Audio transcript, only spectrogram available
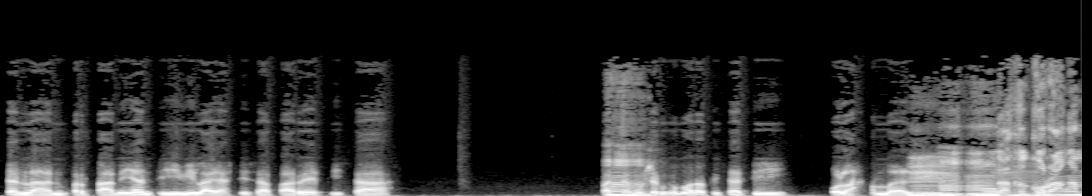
dan lahan pertanian di wilayah Desa Pare bisa pada Mm. musim kemarau bisa diolah kembali. mm-mm, nggak kekurangan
